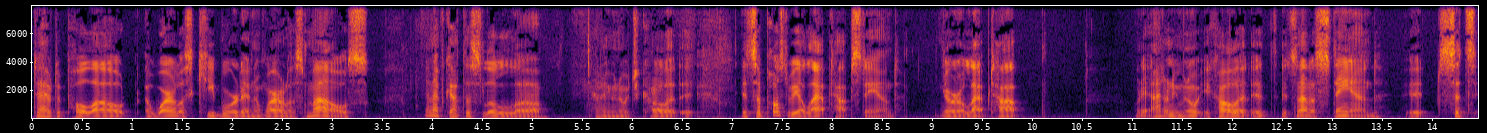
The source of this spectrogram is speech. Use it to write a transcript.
to have to pull out a wireless keyboard and a wireless mouse. And I've got this little, uh, I don't even know what you call it. it. It's supposed to be a laptop stand or a laptop I don't even know what you call it. it. It's not a stand. It sits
